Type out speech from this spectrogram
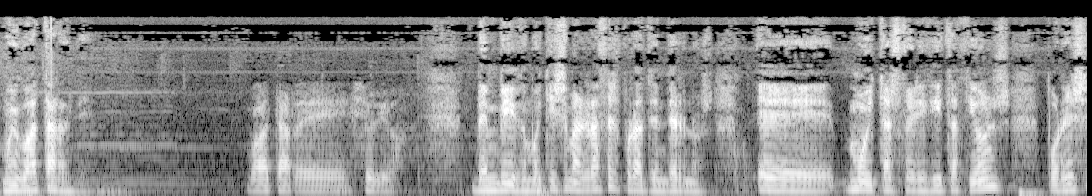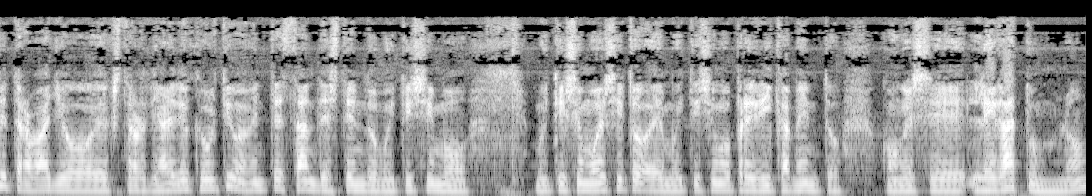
Moi boa tarde. Boa tarde, Xulio. Benvido, moitísimas gracias por atendernos. Eh, moitas felicitacións por ese traballo extraordinario que últimamente están destendo moitísimo moitísimo éxito e moitísimo predicamento con ese legatum, non?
